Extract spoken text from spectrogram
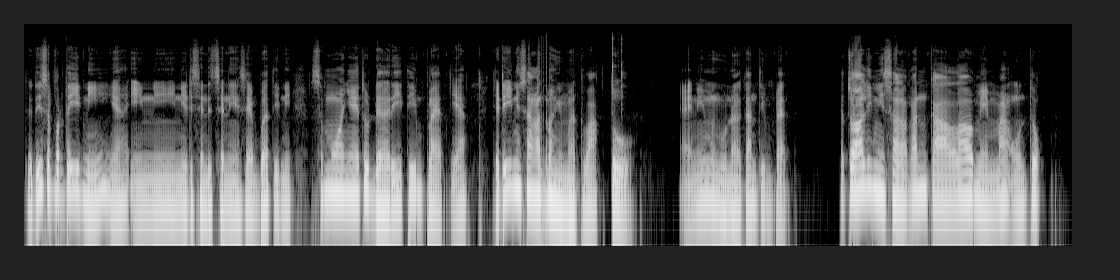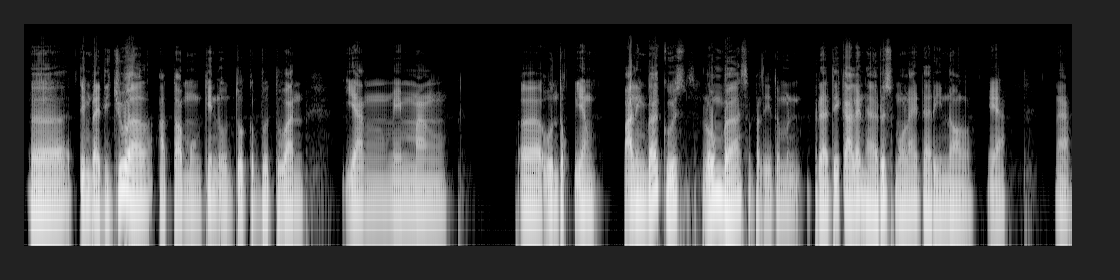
Jadi seperti ini ya, ini ini desain-desain yang saya buat ini semuanya itu dari template ya. Jadi ini sangat menghemat waktu Ya, ini menggunakan template. Kecuali misalkan kalau memang untuk e, template dijual atau mungkin untuk kebutuhan yang memang e, untuk yang paling bagus lomba seperti itu berarti kalian harus mulai dari nol ya. Nah,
